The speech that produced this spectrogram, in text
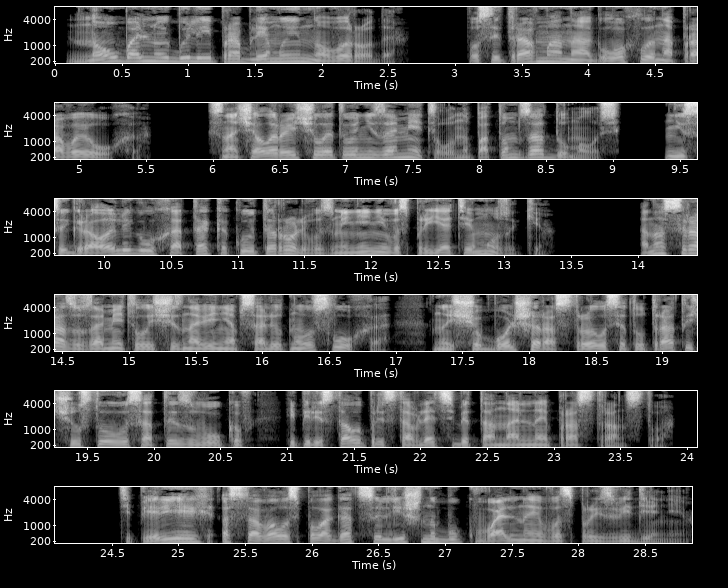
Но у больной были и проблемы иного рода. После травмы она оглохла на правое ухо. Сначала Рэйчел этого не заметила, но потом задумалась, не сыграла ли глухота какую-то роль в изменении восприятия музыки. Она сразу заметила исчезновение абсолютного слуха, но еще больше расстроилась от утраты чувства высоты звуков и перестала представлять себе тональное пространство. Теперь ей оставалось полагаться лишь на буквальное воспроизведение.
